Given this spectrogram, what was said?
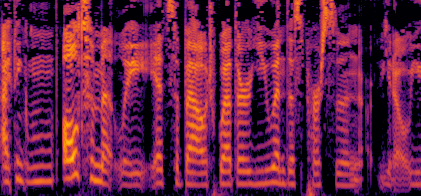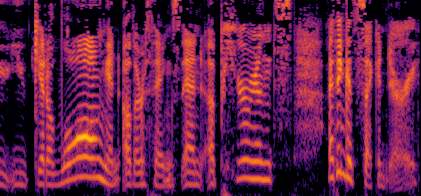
I think ultimately it's about whether you and this person, you know, you, you get along and other things, and appearance. I think it's secondary.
